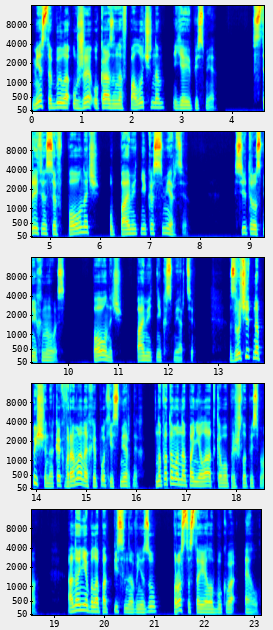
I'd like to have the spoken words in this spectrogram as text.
Место было уже указано в полученном ею письме. Встретимся в полночь у памятника смерти. Ситра усмехнулась. Полночь, памятник смерти. Звучит напыщенно, как в романах эпохи смертных, но потом она поняла, от кого пришло письмо. Оно не было подписано внизу, просто стояла буква «Л».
